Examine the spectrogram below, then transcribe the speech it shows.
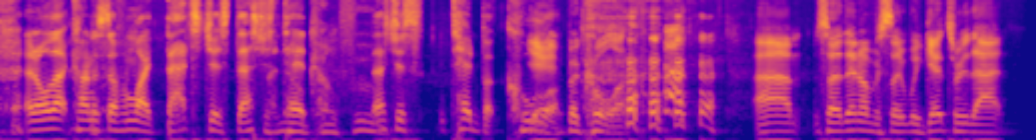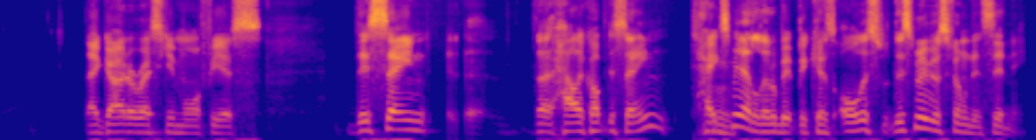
and all that kind of stuff. I'm like, that's just that's just Ted. kung fu. That's just Ted, but cooler. Yeah, but cooler. um, so then obviously we get through that. They go to rescue Morpheus. This scene, the helicopter scene, takes Hmm. me a little bit because all this this movie was filmed in Sydney.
